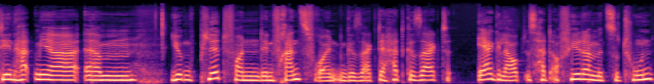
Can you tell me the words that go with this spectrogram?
den hat mir ähm, Jürgen Plitt von den Franz-Freunden gesagt. Der hat gesagt, er glaubt, es hat auch viel damit zu tun,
